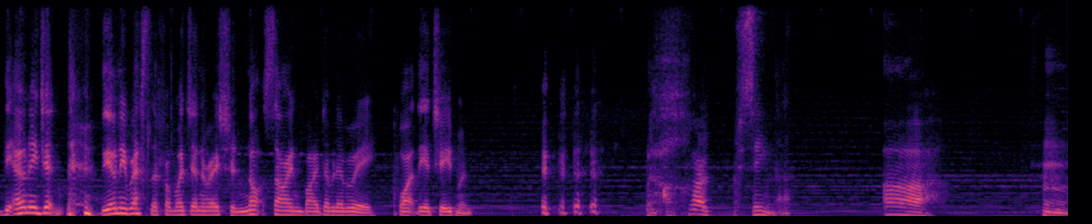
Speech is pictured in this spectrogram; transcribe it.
the only gen- the only wrestler from my generation not signed by WWE. Quite the achievement. I've seen that. Ah, Hmm.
